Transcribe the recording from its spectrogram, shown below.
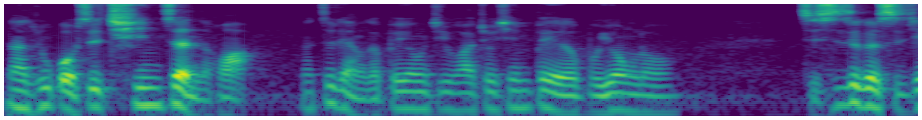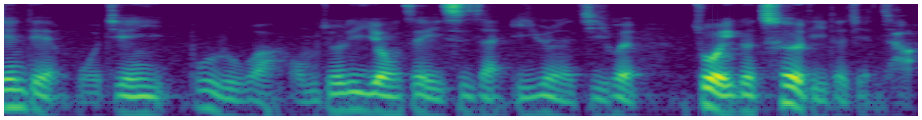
那如果是轻症的话，那这两个备用计划就先备而不用喽。只是这个时间点，我建议不如啊，我们就利用这一次在医院的机会，做一个彻底的检查。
